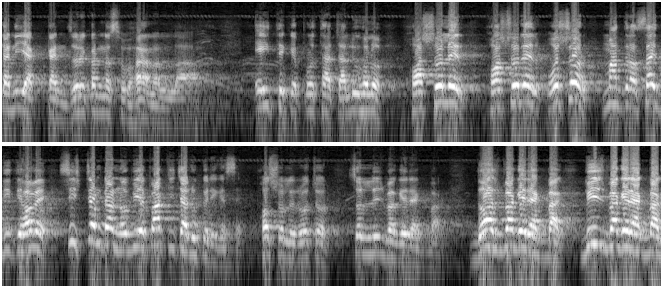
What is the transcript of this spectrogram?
কানি এক কান। জোরে কন্যা সুবহান আল্লাহ এই থেকে প্রথা চালু হলো। ফসলের ফসলের ওসর মাদ্রাসায় দিতে হবে। সিস্টেমটা নবিয়ে পাকি চালু করে গেছে। ফসলের ওচর চল্লিশ ভাগের এক ভাগ, দশ ভাগের এক ভাগ, বিশ ভাগের এক ভাগ,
